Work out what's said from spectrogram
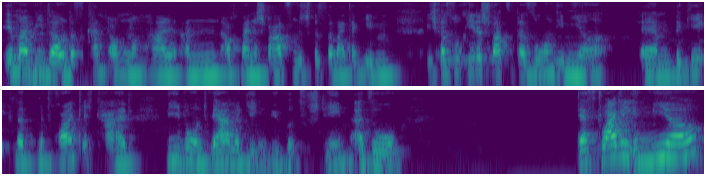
immer wieder, und das kann ich auch nochmal an auch meine schwarzen Geschwister weitergeben, ich versuche jede schwarze Person, die mir ähm, begegnet, mit Freundlichkeit, Liebe und Wärme gegenüberzustehen. Also der Struggle in mir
